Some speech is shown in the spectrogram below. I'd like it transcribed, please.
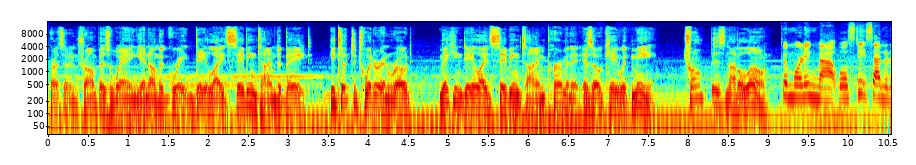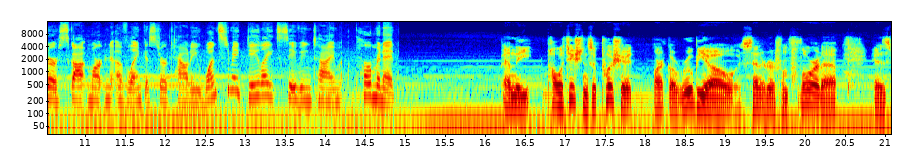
President Trump is weighing in on the great daylight saving time debate. He took to Twitter and wrote, Making daylight saving time permanent is okay with me. Trump is not alone. Good morning, Matt. Well, State Senator Scott Martin of Lancaster County wants to make daylight saving time permanent. And the politicians that push it, Marco Rubio, senator from Florida, has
